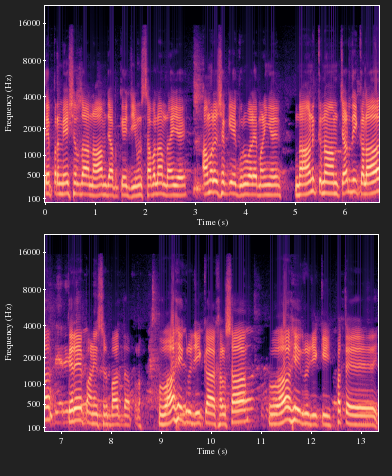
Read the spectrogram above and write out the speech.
ਤੇ ਪਰਮੇਸ਼ਰ ਦਾ ਨਾਮ ਜਪ ਕੇ ਜੀਵਨ ਸਫਲਾ ਬਣਾਈਏ ਅੰਮ੍ਰਿਤ ਛਕੀਏ ਗੁਰੂ ਵਾਲੇ ਬਣੀਏ। ਨਾਨਕ ਨਾਮ ਚੜ੍ਹਦੀ ਕਲਾ, ਤੇਰੇ ਪਾਣੀ ਸਰਬੱਤ ਦਾ ਭਲਾ। ਵਾਹਿਗੁਰੂ ਜੀ ਕਾ ਖਾਲਸਾ, ਵਾਹਿਗੁਰੂ ਜੀ ਕੀ ਫਤਿਹ।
